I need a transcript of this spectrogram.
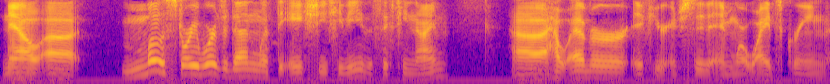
Now, uh, most storyboards are done with the HDTV, the 16.9. Uh, however, if you're interested in more widescreen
